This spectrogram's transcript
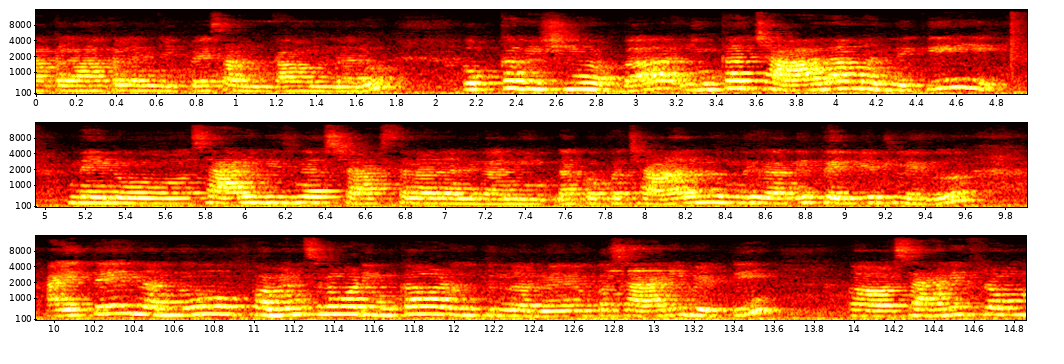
ఆకలి ఆకలి అని చెప్పేసి అంటా ఉన్నారు. ఒక్క విషయం అబ్బా ఇంకా చాలా మందికి నేను శారీ బిజినెస్ చేస్తున్నానని కానీ నాకు ఒక ఛానల్ ఉంది కానీ తెలియట్లేదు. అయితే నన్ను కమెంట్స్లో కూడా ఇంకా అడుగుతున్నారు. నేను ఒక శారీ పెట్టి శారీ ఫ్రమ్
